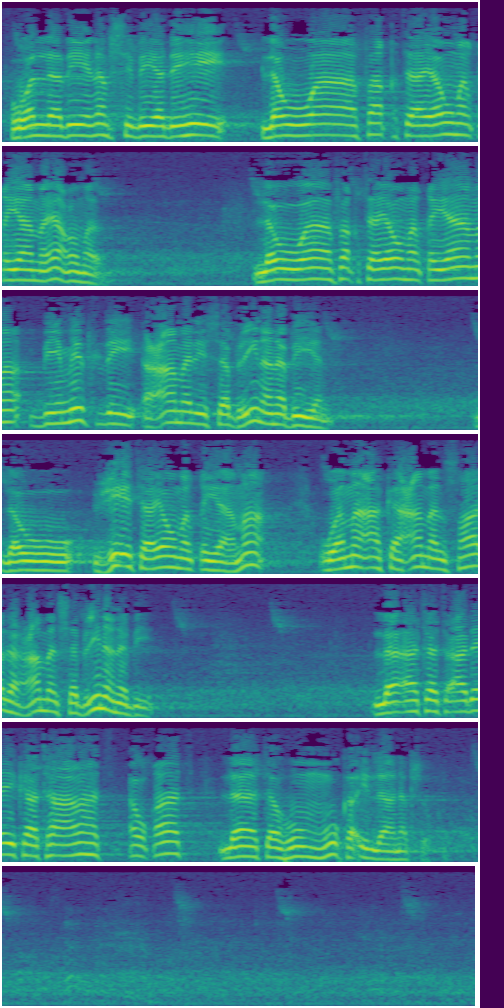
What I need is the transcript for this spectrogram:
والذي نفسي بيده. لو وافقت يوم القيامة يا عمر لو وافقت يوم القيامة بمثل عمل سبعين نبيا لو جئت يوم القيامة ومعك عمل صالح عمل سبعين نبي لأتت عليك تارات أوقات لا تهمك إلا نفسك.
